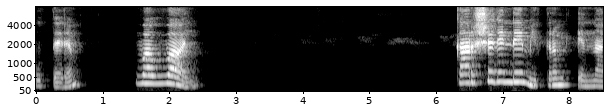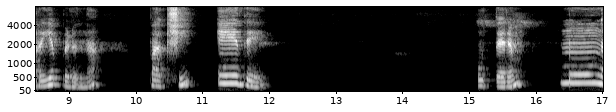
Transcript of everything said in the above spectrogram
ഉത്തരം വവ്വാൽ. കർഷകന്റെ മിത്രം എന്നറിയപ്പെടുന്ന പക്ഷി ഏത്? ഉത്തരം മൂങ്ങ.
